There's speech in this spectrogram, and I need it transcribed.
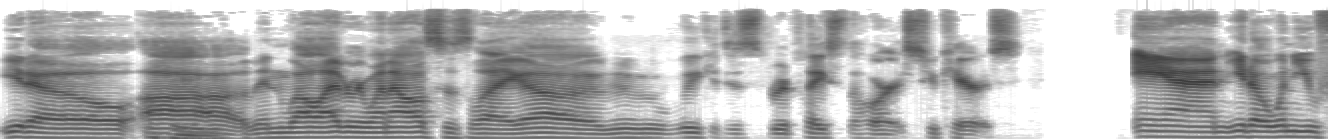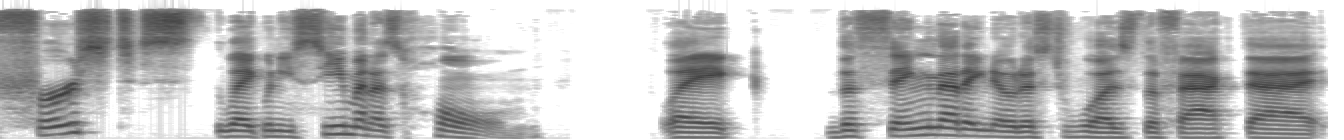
you know Mhm. uh, and while everyone else is like oh we could just replace the horse who cares? And you know when you first like when you see him at his home like the thing that i noticed was the fact that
